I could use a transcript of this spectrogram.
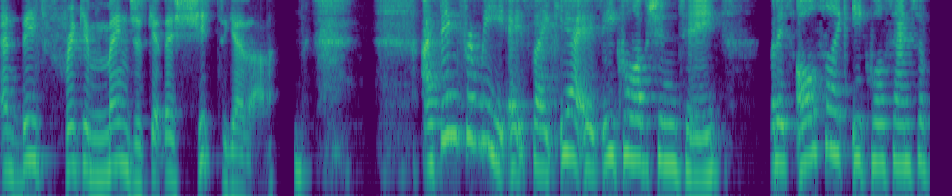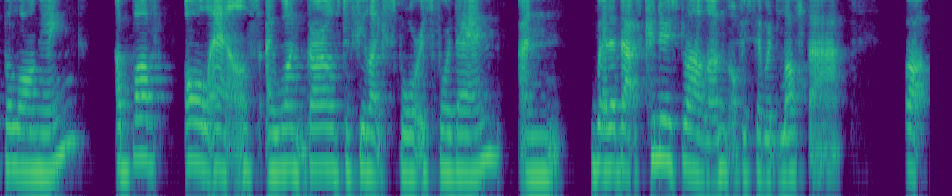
and these freaking men just get their shit together. I think for me it's like yeah it's equal opportunity but it's also like equal sense of belonging above all else i want girls to feel like sport is for them. And whether that's canoe slalom obviously i would love that. But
